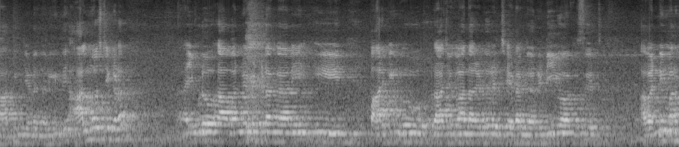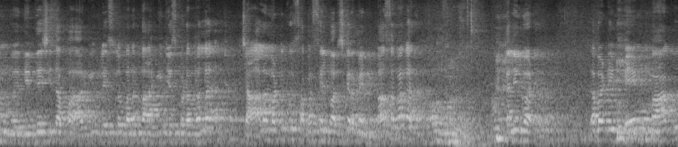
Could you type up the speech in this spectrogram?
పార్కింగ్ చేయడం జరిగింది. ఆల్మోస్ట్ ఇక్కడ ఇప్పుడు ఆ వన్ వే పెట్టడం కానీ ఈ పార్కింగ్ రాజీవ్ గాంధీ రెగ్యులేట్ చేయడం కానీ డిఓ ఆఫీస్ అవన్నీ మనం నిర్దేశిత పార్కింగ్ ప్లేస్లో మనం పార్కింగ్ చేసుకోవడం వల్ల చాలా మటుకు సమస్యలు పరిష్కారమైనవి. వాస్తవా కదా. ఖలీల్వాడి. కాబట్టి మేము మాకు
